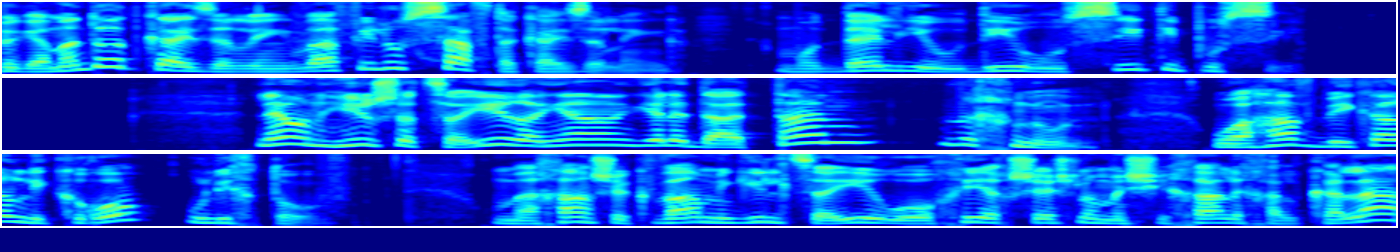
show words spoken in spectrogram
וגם הדוד קייזרלינג ואפילו סבתא קייזרלינג. מודל יהודי רוסי טיפוסי. ליאון הירש הצעיר היה ילד דעתן וחנון. הוא אהב בעיקר לקרוא ולכתוב. ומאחר שכבר מגיל צעיר הוא הוכיח שיש לו משיכה לכלכלה,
